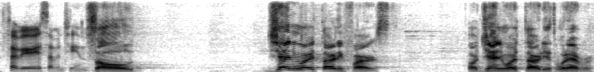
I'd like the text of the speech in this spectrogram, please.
February 17th. So January 31st or January 30th, whatever.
